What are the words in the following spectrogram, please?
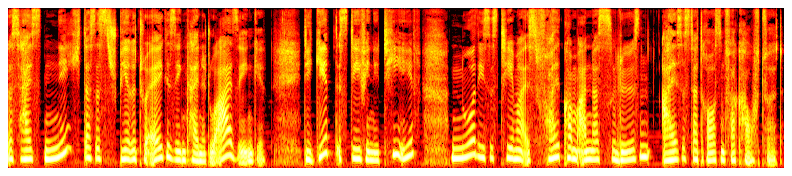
das heißt nicht, dass es spirituell gesehen keine Dualseelen gibt. Die gibt es definitiv, nur dieses Thema ist vollkommen anders zu lösen, als es da draußen verkauft wird.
